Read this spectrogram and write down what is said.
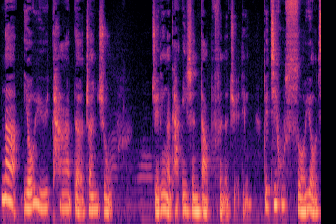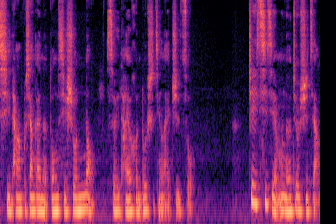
那由于他的专注，决定了他一生大部分的决定，对几乎所有其他不相干的东西说 no，所以他有很多事情来制作。这一期节目呢，就是讲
